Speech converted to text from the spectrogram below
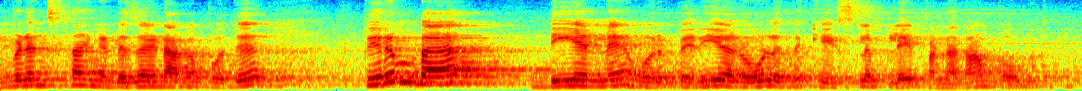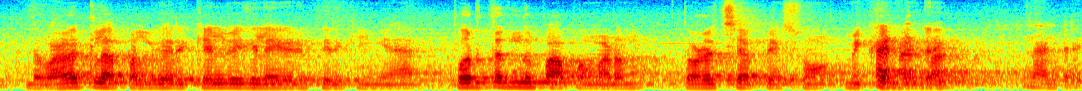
எவிடன்ஸ் தான் இங்க டிசைட் ஆக போகுது. திரும்ப டிஎன்ஏ ஒரு பெரிய ரோல் இந்த கேஸ்ல ப்ளே பண்ண தான் போகுது. இந்த வழக்குல பல்வேறு கேள்விகளை எழுப்பியிருக்கீங்க. பொறுத்திருந்து பார்ப்போம் மேடம். தொடர்ச்சியா பேசுவோம். மிக்க நன்றி. நன்றி.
